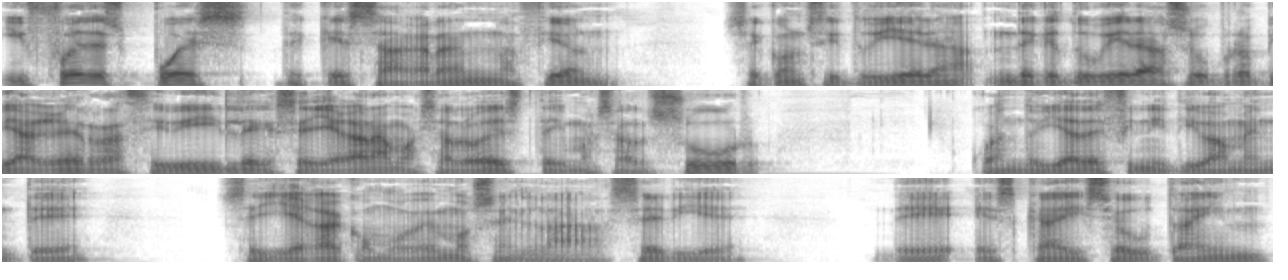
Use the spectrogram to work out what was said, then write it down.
Y fue después de que esa gran nación se constituyera, de que tuviera su propia guerra civil, de que se llegara más al oeste y más al sur, cuando ya definitivamente se llega, como vemos en la serie de Sky Showtime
